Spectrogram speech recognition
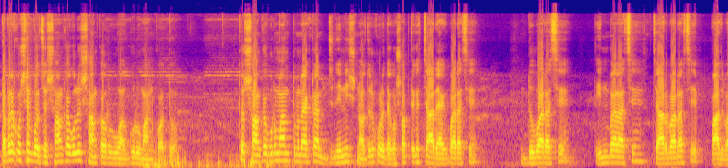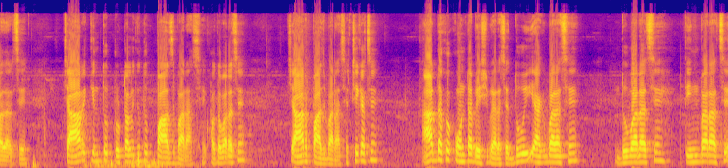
তারপরে কোশ্চেন বলছে, সংখ্যাগুলির সংখ্যা গুরু- গুরুমান কত? তো সংখ্যা গুরুমান তোমরা একটা জিনিস নজর করে দেখো। সব থেকে চার একবার আছে, দুবার আছে, তিনবার আছে, চারবার আছে, পাঁচবার আছে। চার কিন্তু টোটাল কিন্তু পাঁচবার আছে। কতবার আছে? চার, পাঁচবার আছে, ঠিক আছে? আর দেখো কোনটা বেশিবার আছে? দুই, একবার আছে, দুবার আছে, তিনবার আছে,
